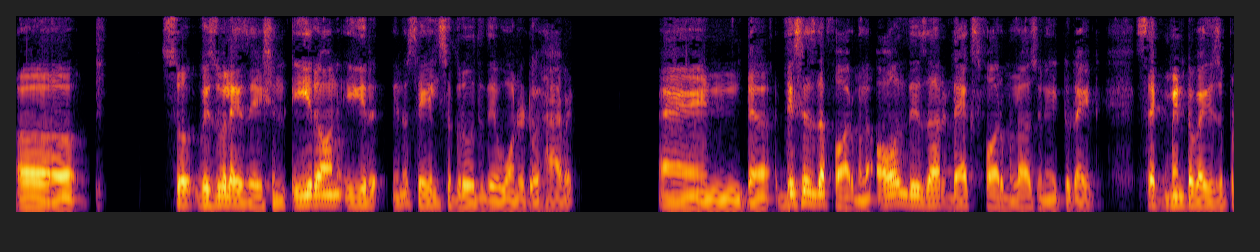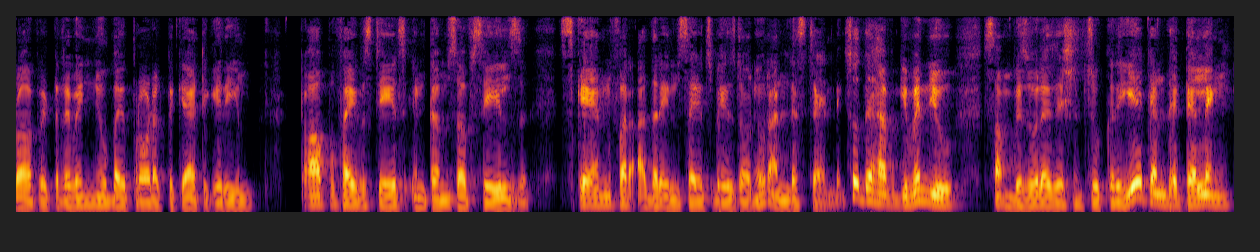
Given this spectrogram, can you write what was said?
Uh, so visualization year on year you know sales growth they wanted to have it and uh, this is the formula. All these are DAX formulas you need to write. Segment wise profit, revenue by product category, top five states in terms of sales, scan for other insights based on your understanding. So they have given you some visualizations to create and they're telling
